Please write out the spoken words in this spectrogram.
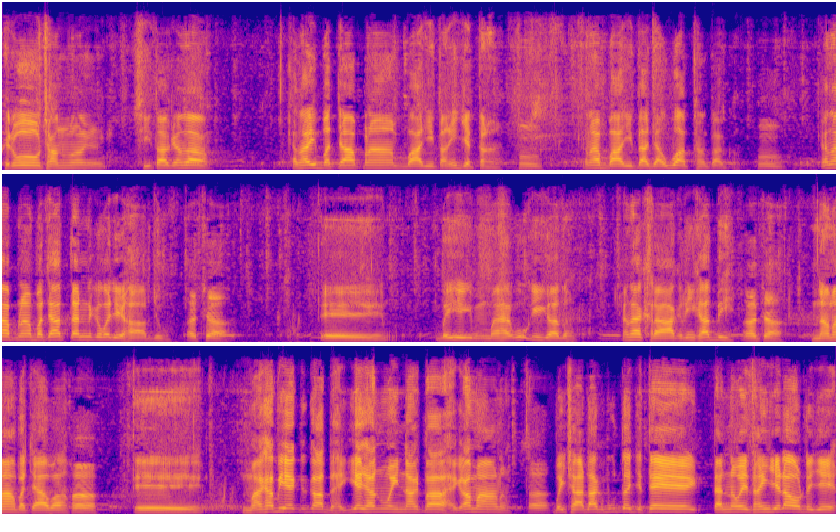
ਫਿਰ ਉਹ ਸਾਨੂੰ ਸੀਤਾ ਕਹਿੰਦਾ ਕਹਿੰਦਾ ਵੀ ਬੱਚਾ ਆਪਣਾ ਬਾਜੀ ਤਾਂ ਨਹੀਂ ਜਿੱਤਣਾ। ਹੂੰ। ਕਹਿੰਦਾ ਬਾਜੀ ਤਾਂ ਜਾਊ ਹੱਥਾਂ ਤੱਕ। ਹੂੰ। ਕਹਿੰਦਾ ਆਪਣਾ ਬੱਚਾ 3 ਵਜੇ ਹਾਰ ਜੂ। ਅੱਛਾ। ਤੇ ਬਈ ਮੈਂ ਉਹ ਕੀ ਗੱਲ? ਕਹਿੰਦਾ ਖਰਾਕ ਨਹੀਂ ਖਾਧੀ। ਅੱਛਾ। ਨਵਾਂ ਬੱਚਾ ਵਾ। ਹਾਂ। ਤੇ ਮੈਂ ਕਿਹਾ ਵੀ ਇੱਕ ਗੱਲ ਹੈਗੀ ਆ ਸਾਨੂੰ ਇੰਨਾ ਤਾਂ ਹੈਗਾ ਮਾਣ। ਹਾਂ। ਬਈ ਸਾਡਾ ਕਬੂਤਰ ਜਿੱਥੇ 3 ਵਜੇ ਥਾਈ ਜਿਹੜਾ ਉੱਡ ਜੇ।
